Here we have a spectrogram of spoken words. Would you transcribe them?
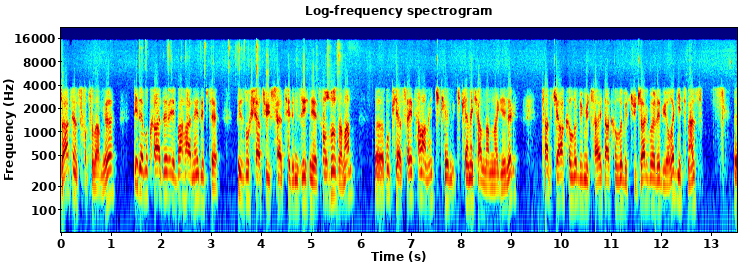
Zaten satılamıyor. Bir de bu KDV'yi bahane edip de biz bu fiyatı yükseltelim zihniyet olduğu zaman bu piyasayı tamamen kitle, kitlemek anlamına gelir. Tabii ki akıllı bir müteahhit, akıllı bir tüccar böyle bir yola gitmez. E,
